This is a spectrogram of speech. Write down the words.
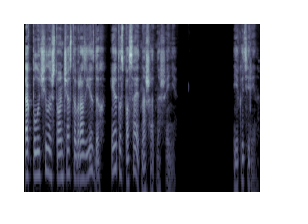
Так получилось, что он часто в разъездах, и это спасает наши отношения. Екатерина.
